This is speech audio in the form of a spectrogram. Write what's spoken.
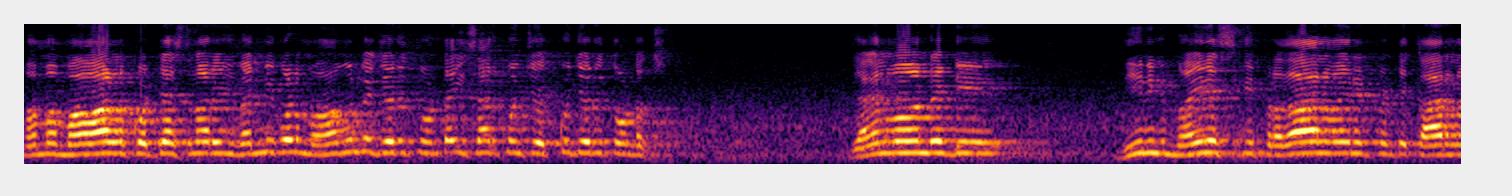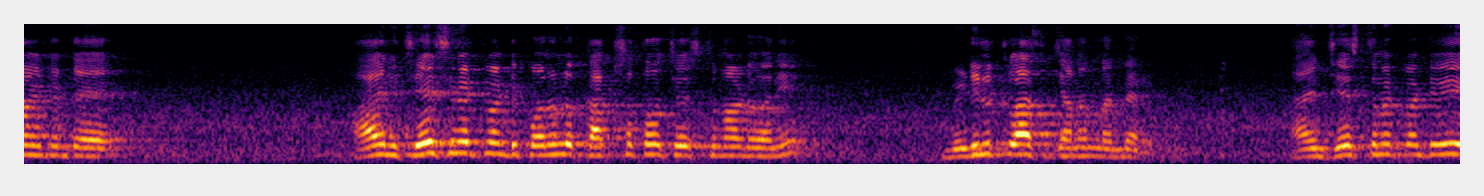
మమ్మ మా వాళ్ళని కొట్టేస్తున్నారు ఇవన్నీ కూడా మామూలుగా జరుగుతూ ఉంటాయి ఈసారి కొంచెం ఎక్కువ జరుగుతూ ఉండొచ్చు. జగన్మోహన్ రెడ్డి దీనికి మైనస్కి ప్రధానమైనటువంటి కారణం ఏంటంటే ఆయన చేసినటువంటి పనులు కక్షతో చేస్తున్నాడు అని మిడిల్ క్లాస్ జనం నమ్మారు. ఆయన చేస్తున్నటువంటివి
